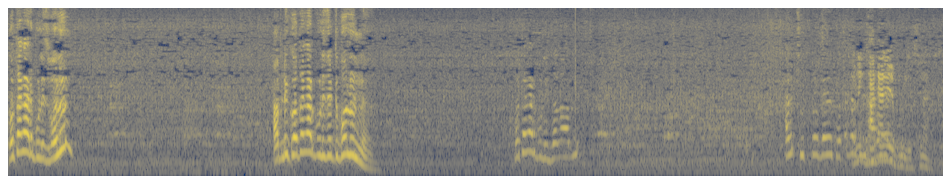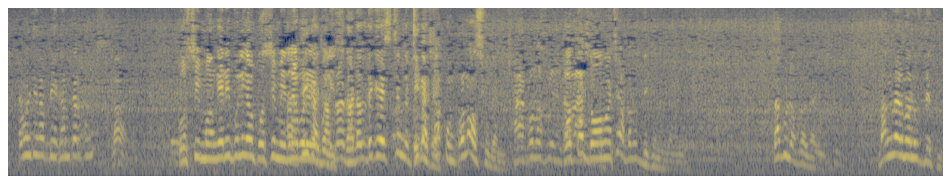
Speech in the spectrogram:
কোথাকার পুলিশ বলুন? আপনি কোথাকার পুলিশ একটু বলুন না। কোথাকার পুলিশ দাদা আপনি? আমি চুপ করে কোথাকার পুলিশ? না। বলছেন আপনি এখানকার পুলিশ? পশ্চিমবঙ্গেরই পুলিশ এবং পশ্চিম ঠিক মেদিনীপুরের পুলিশ। আপনারা ঘাটাল থেকে এসছেন তো ঠিক আছে। কোনো অসুবিধা নেই। হ্যাঁ কোনো অসুবিধা নেই, কত দম আছে আপনাদের দেখে নেবেন। থাকুন আপনারা দাঁড়িয়ে বাংলার মানুষ দেখুন।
